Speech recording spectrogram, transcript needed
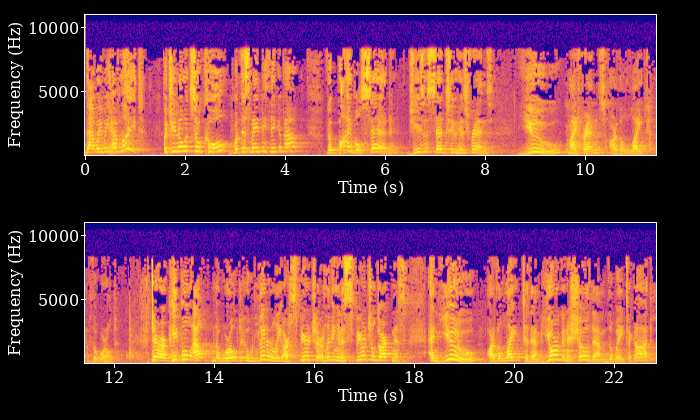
that way we have light. But you know what's so cool? What this made me think about? The Bible said, Jesus said to his friends, you, my friends, are the light of the world. There are people out in the world who literally are spiritual, are living in a spiritual darkness, and you are the light to them. You're going to show them the way to God.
